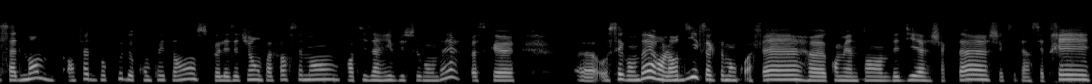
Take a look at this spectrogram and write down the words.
ça demande en fait beaucoup de compétences que les étudiants n'ont pas forcément quand ils arrivent du secondaire, parce que au secondaire, on leur dit exactement quoi faire, combien de temps dédier à chaque tâche, etc. C'est très,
